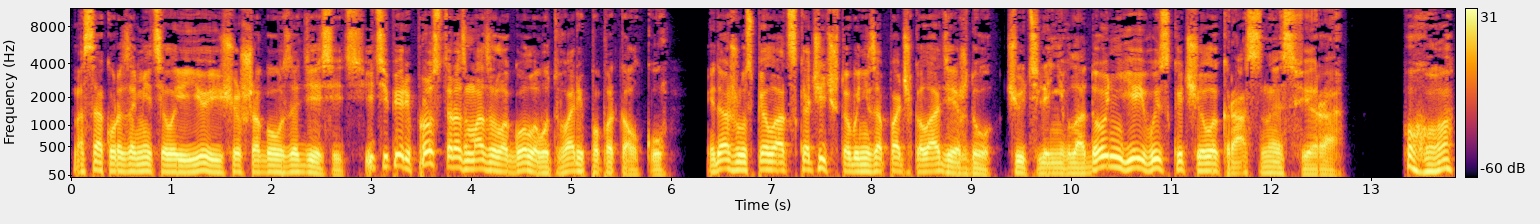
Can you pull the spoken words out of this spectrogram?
Масакура заметила ее еще шагов за десять, и теперь просто размазала голову твари по потолку и даже успела отскочить, чтобы не запачкала одежду. Чуть ли не в ладонь ей выскочила красная сфера. «Ого!»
